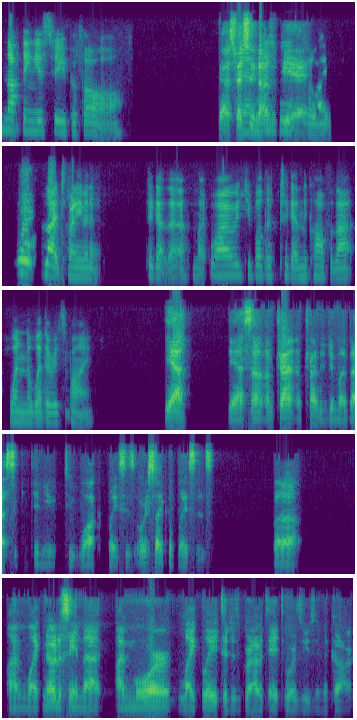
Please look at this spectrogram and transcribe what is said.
nothing is super far. Yeah, especially not in PA. for like Like- walk for like twenty minutes to get there. Like, why would you bother to get in the car for that when the weather is fine? Yeah, yeah. So I'm trying. I'm trying to do my best to continue to walk places or cycle places, but uh, I'm like noticing that I'm more likely to just gravitate towards using the car.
